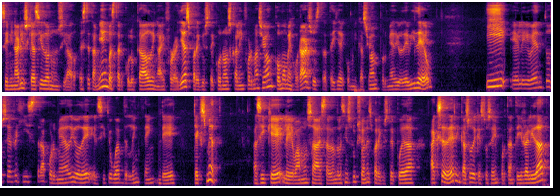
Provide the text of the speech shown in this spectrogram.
seminarios que ha sido anunciado. Este también va a estar colocado en i4IS para que usted conozca la información, cómo mejorar su estrategia de comunicación por medio de video. Y el evento se registra por medio del sitio web de LinkedIn de TechSmith. Así que le vamos a estar dando las instrucciones para que usted pueda acceder en caso de que esto sea importante. Y en realidad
